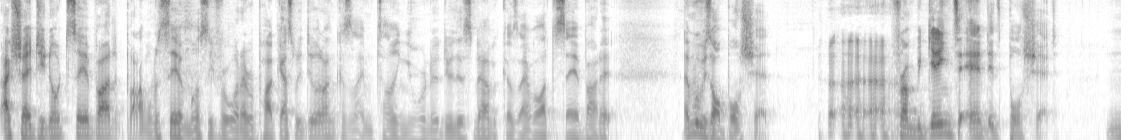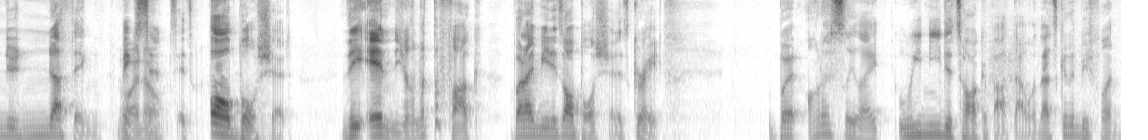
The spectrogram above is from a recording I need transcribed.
Actually, I do know what to say about it, but I want to say it mostly for whatever podcast we do it on because I'm telling you we're going to do this now because I have a lot to say about it. That movie's all bullshit. From beginning to end, it's bullshit. N- nothing makes Oh, know. sense. It's all bullshit. The end, you're like, what the fuck? But I mean, it's all bullshit. It's great. But honestly, like, we need to talk about that one. That's going to be fun.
